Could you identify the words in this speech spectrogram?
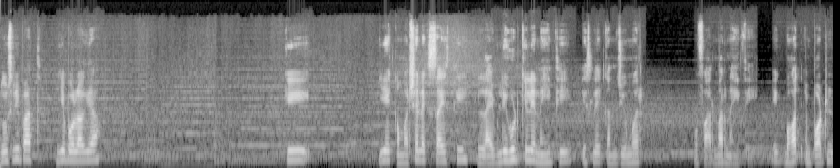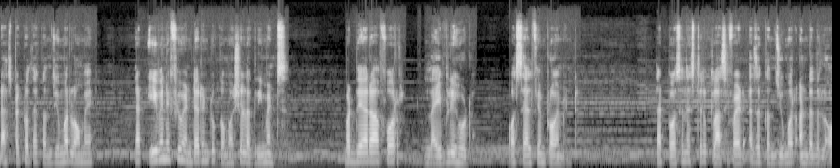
दूसरी बात, ये बोला गया कि ये कमर्शियल एक्सरसाइज थी लाइवलीहुड के लिए नहीं थी, इसलिए कंज्यूमर वो फार्मर नहीं थी। एक बहुत इंपॉर्टेंट एस्पेक्ट होता है कंज्यूमर लॉ में that even if you enter into commercial agreements but they are are for livelihood और self employment that person is still classified as a consumer under the law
